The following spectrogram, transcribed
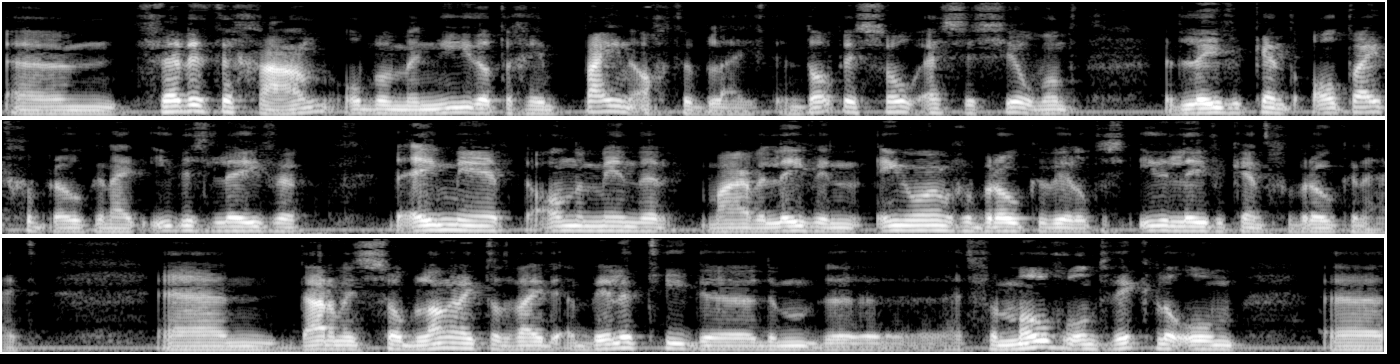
um, verder te gaan op een manier dat er geen pijn achterblijft. En dat is zo essentieel, want het leven kent altijd gebrokenheid. Ieders leven, de een meer, de ander minder. Maar we leven in een enorm gebroken wereld, dus ieder leven kent gebrokenheid. En daarom is het zo belangrijk dat wij de ability, de, de, de, het vermogen ontwikkelen om uh,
